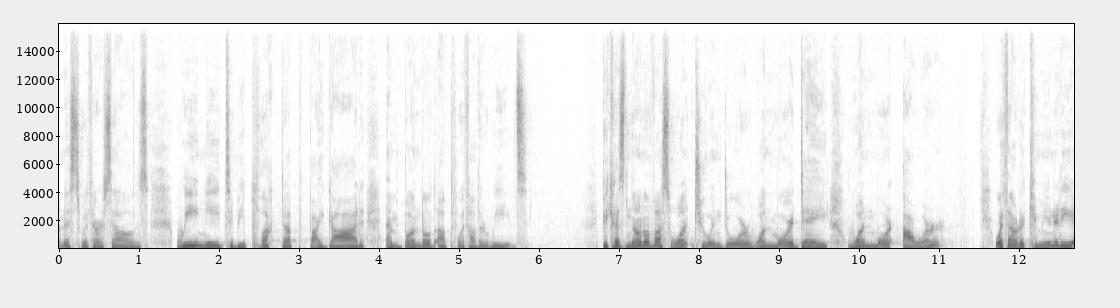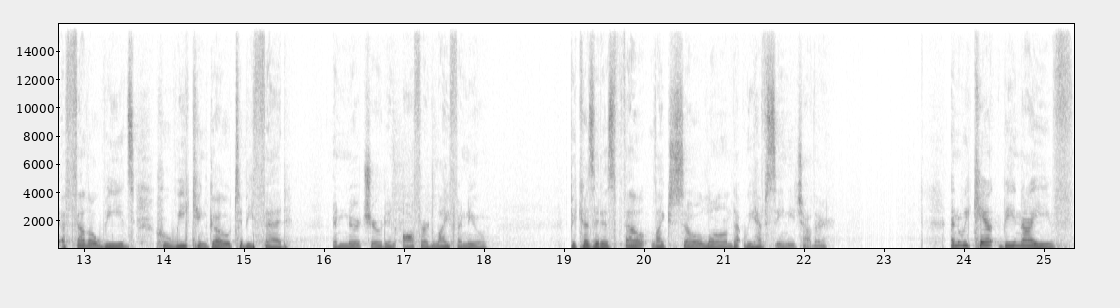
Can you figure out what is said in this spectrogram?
honest with ourselves, we need to be plucked up by God and bundled up with other weeds. Because none of us want to endure one more day, one more hour without a community of fellow weeds who we can go to be fed and nurtured and offered life anew, because it has felt like so long that we have seen each other. And we can't be naive.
